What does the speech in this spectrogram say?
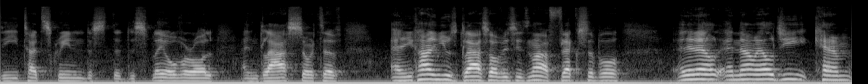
the touchscreen, dis- the display overall, and glass sort of. And you can't use glass, obviously, it's not flexible. And, L- and now LG Chem,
